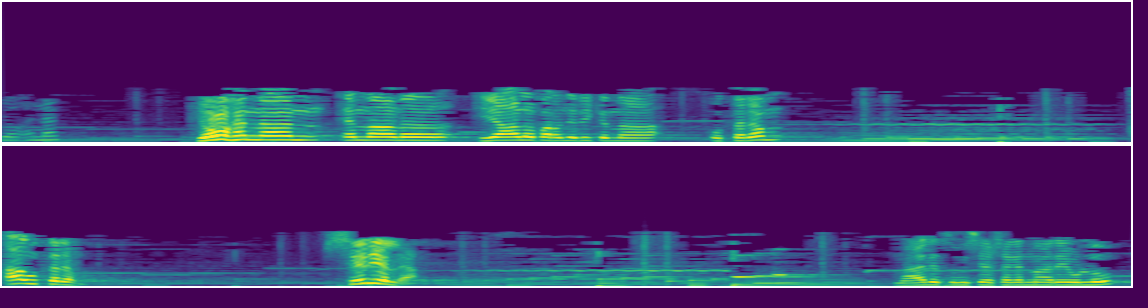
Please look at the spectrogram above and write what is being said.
യോഹന്നാൻ. യോഹന്നാൻ എന്നാണ് ഇയാൾ പറഞ്ഞിരിക്കുന്ന ഉത്തരം. ആ ഉത്തരം ശരിയല്ല. നാല് സുവിശേഷകന്മാരേ ഉള്ളൂ.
